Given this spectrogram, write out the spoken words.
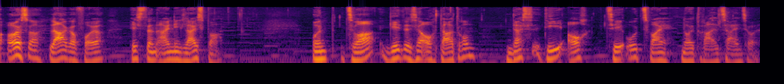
außer Lagerfeuer ist denn eigentlich leistbar? Und zwar geht es ja auch darum, dass die auch CO2-neutral sein soll.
